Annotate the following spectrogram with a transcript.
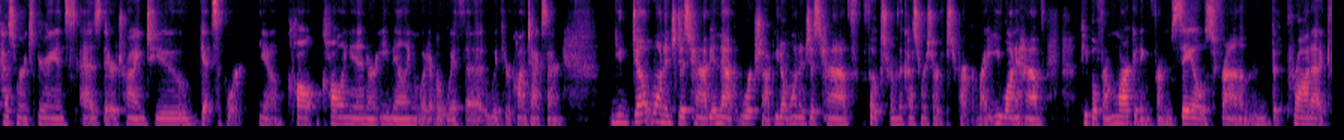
customer experience as they're trying to get support you know call calling in or emailing or whatever with uh, with your contact center you don't want to just have in that workshop you don't want to just have folks from the customer service department right? You want to have people from marketing from sales from the product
